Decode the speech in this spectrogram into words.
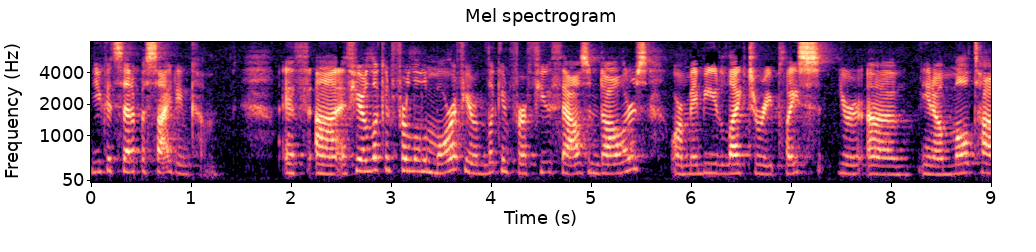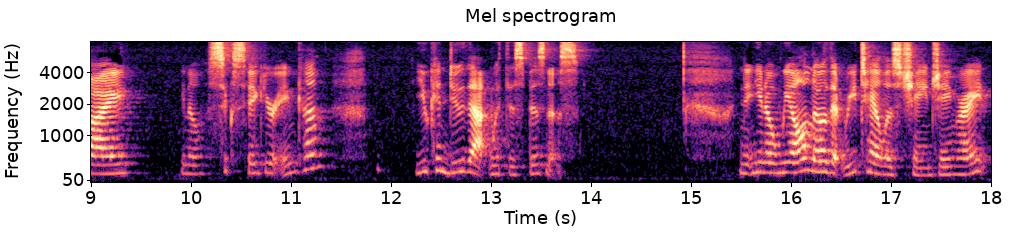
You could set up a side income. If, uh, if you're looking for a little more, if you're looking for a few thousand dollars, or maybe you'd like to replace your, uh, you know, multi, you know, six-figure income, you can do that with this business. You know, we all know that retail is changing, right?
